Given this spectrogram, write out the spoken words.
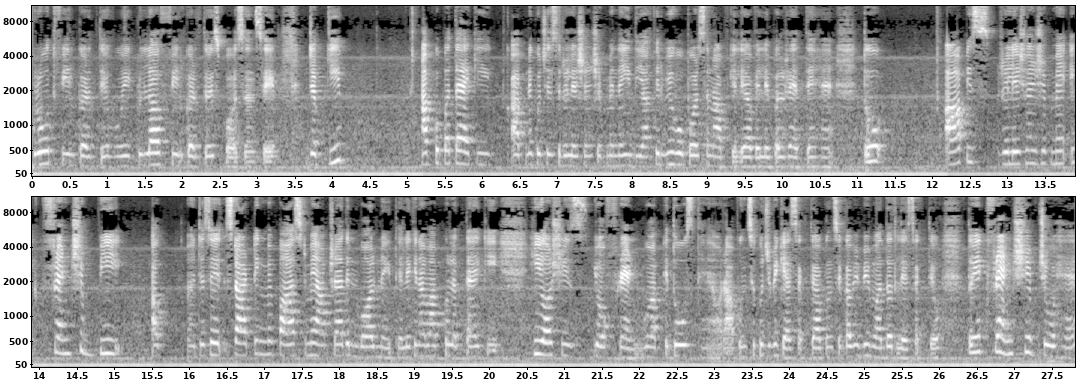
ग्रोथ फील करते हो, एक लव फील करते हो इस पर्सन से। जबकि आपको पता है कि आपने कुछ इस रिलेशनशिप में नहीं दिया, फिर भी वो पर्सन आपके लिए अवेलेबल रहते हैं। तो आप इस रिलेशनशिप में एक फ्रेंडशिप भी जैसे स्टार्टिंग में पास्ट में आप शायद इन्वॉल्व नहीं थे, लेकिन अब आपको लगता है कि ही और शी इज़ योर फ्रेंड वो आपके दोस्त हैं और आप उनसे कुछ भी कह सकते हो, आप उनसे कभी भी मदद ले सकते हो। तो एक फ्रेंडशिप जो है,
